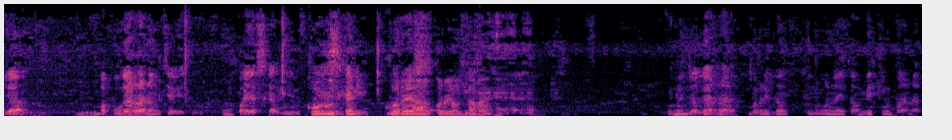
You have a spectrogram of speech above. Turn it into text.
ya baku gara dong cewek upaya sekali Korut kan Korea Korea Utara. Ulun Jakarta baru itu naik tambah bikin panas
